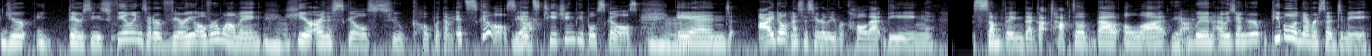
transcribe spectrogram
you're there's these feelings that are very overwhelming. Mm-hmm. Here are the skills to cope with them. It's skills. Yeah. It's teaching people skills. Mm-hmm. And I don't necessarily recall that being something that got talked about a lot Yeah. when I was younger. People had never said to me,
